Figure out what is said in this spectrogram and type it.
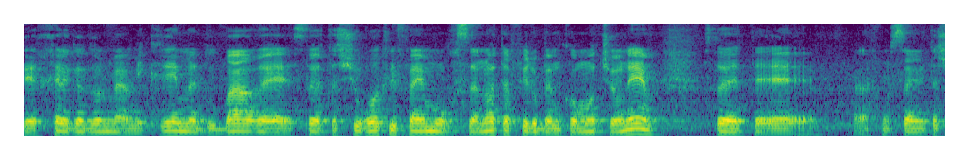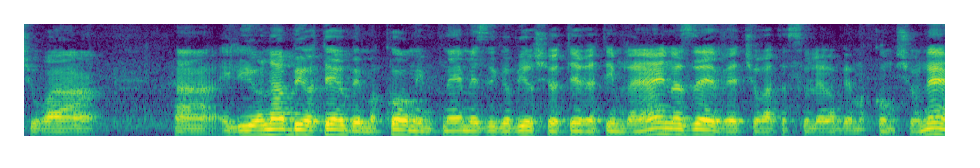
בחלק גדול מהמקרים מדובר, אה, זאת אומרת השורות לפעמים מאוחסנות אפילו במקומות שונים, זאת אומרת אה, אנחנו שמים את השורה העליונה ביותר במקום עם תנאי מזג אוויר שיותר יתאים ליין הזה ואת שורת הסולרה במקום שונה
